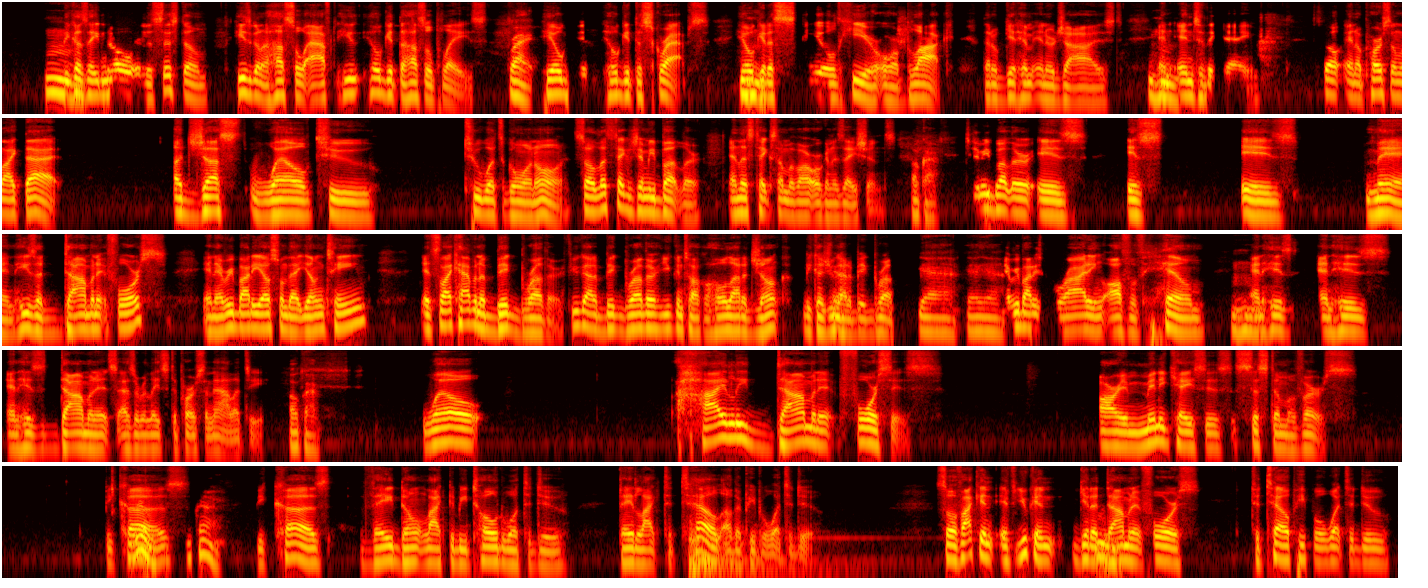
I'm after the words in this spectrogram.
mm, because they know in the system he's going to hustle after he he'll get the hustle plays. right. He'll get he'll get the scraps. He'll Mhm. get a steal here or a block that'll get him energized and Mhm. into the game. So, and a person like that adjusts well to to what's going on. So let's take Jimmy Butler and let's take some of our organizations. okay. Jimmy Butler is is is man, he's a dominant force, and everybody else on that young team, it's like having a big brother. If you got a big brother, you can talk a whole lot of junk because you Yeah. got a big brother. Yeah, yeah, yeah. Everybody's riding off of him Mhm. and his and his and his dominance as it relates to personality. okay. Well, highly dominant forces are in many cases system averse because Okay. because they don't like to be told what to do they like to tell other people what to do so if i can if you can get a Hmm. dominant force to tell people what to do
